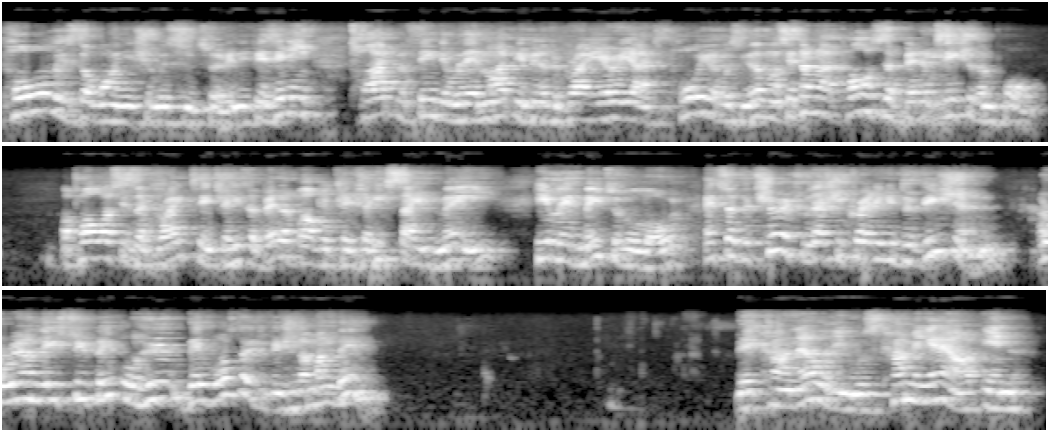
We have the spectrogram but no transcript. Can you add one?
Paul is the one you should listen to. And if there's any type of thing that where there might be a bit of a grey area, it's Paul you're listening to. The other one said, no, no, Apollos is a better teacher than Paul. Apollos is a great teacher. He's a better Bible teacher. He saved me. He led me to the Lord. And so the church was actually creating a division around these two people who there was no division among them. Their carnality was coming out in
